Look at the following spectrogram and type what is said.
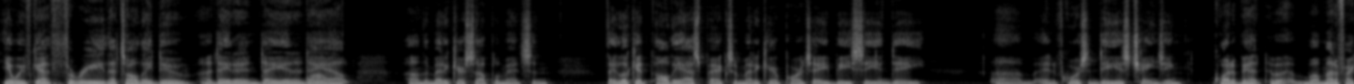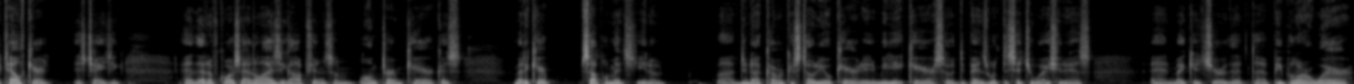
Yeah, we've got three. That's all they do, uh, day in, day in and day out on the Medicare supplements. And they look at all the aspects of Medicare Parts A, B, C, and D. Um, and of course, D is changing quite a bit. Uh, Well, matter of fact, healthcare is changing. And then, of course, analyzing options and long term care because Medicare supplements, you know, uh, do not cover custodial care and intermediate care. So it depends what the situation is and making sure that uh, people are aware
